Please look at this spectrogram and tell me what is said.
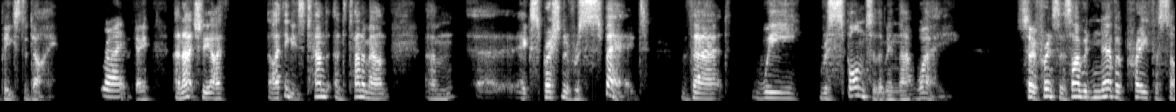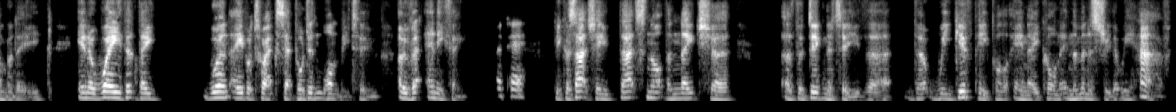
piece to die. Right. Okay, and actually, I I think it's tan- a tantamount um, uh, expression of respect that we respond to them in that way. So, for instance, I would never pray for somebody in a way that they weren't able to accept or didn't want me to over anything, Okay. because actually, that's not the nature of the dignity that that we give people in Acorn in the ministry that we have.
